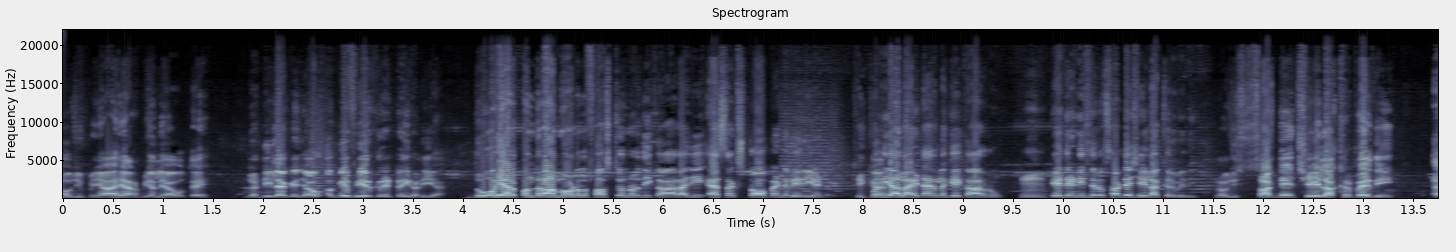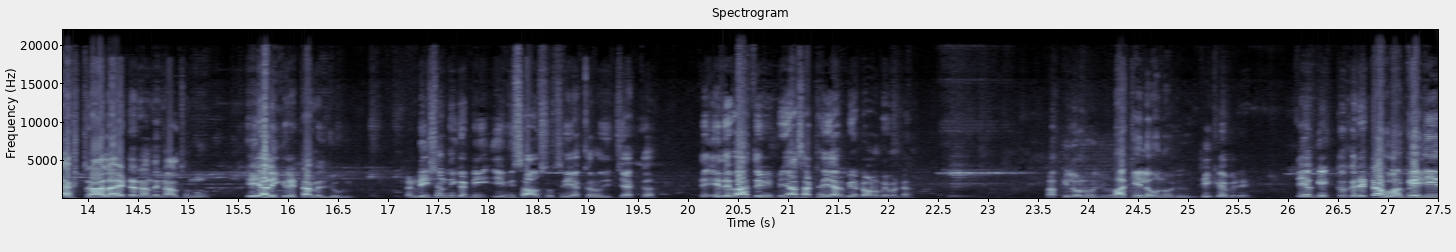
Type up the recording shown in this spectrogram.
ਲਓ ਜੀ 50000 ਰੁਪਇਆ ਲਿਆਓ ਤੇ ਗੱਡੀ ਲੈ ਕੇ ਜਾਓ ਅੱਗੇ ਫੇਰ ਕਰੇਟਾ ਹੀ ਖੜੀ ਆ। 2015 ਮਾਡਲ ਫਸਟ ਓਨਰ ਦੀ ਕਾਰ ਆ ਜੀ SX ਟੌਪ ਐਂਡ ਵੇਰੀਐਂਟ ਠੀਕ ਹੈ। ਵਧੀਆ ਲਾਈਟ ਟਾਇਰ ਲੱਗੇ ਕਾਰ ਨੂੰ। ਇਹ ਦੇਣੀ ਸਿਰਫ 6.5 ਲੱਖ ਰੁਪਏ ਦੀ। ਲਓ ਜੀ 6.5 ਲੱਖ ਰੁਪਏ ਦੀ ਐਕਸਟਰਾ ਲਾਈਟਰਾਂ ਦੇ ਨਾਲ ਤੁਹਾਨੂੰ ਇਹ ਵਾਲੀ ਕਰੇਟਾ ਮਿਲ ਜੂਗੀ। ਕੰਡੀਸ਼ਨ ਦੀ ਗੱਡੀ ਇਹ ਵੀ ਸਾਫ਼ ਸੁਥਰੀ ਆ ਕਰੋ ਜੀ ਚੈੱਕ ਤੇ ਇਹਦੇ ਵਾਸਤੇ ਵੀ 50 60000 ਰੁਪਏ ਡਾਊਨ ਪੇਮੈਂਟ ਬਾਕੀ ਲੋਨ ਹੋ ਜਾਊਗਾ ਬਾਕੀ ਲੋਨ ਹੋ ਜੂ ਠੀਕ ਹੈ ਵੀਰੇ। ਤੇ ਅੱਗੇ ਇੱਕ ਕਰੇਟਾ ਹੋਰ ਅੱਗੇ ਹੈ। ਜੀ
